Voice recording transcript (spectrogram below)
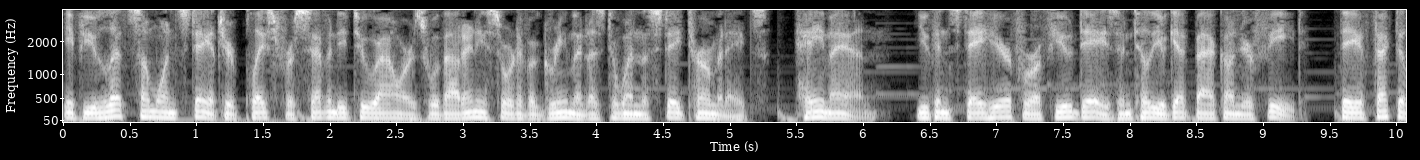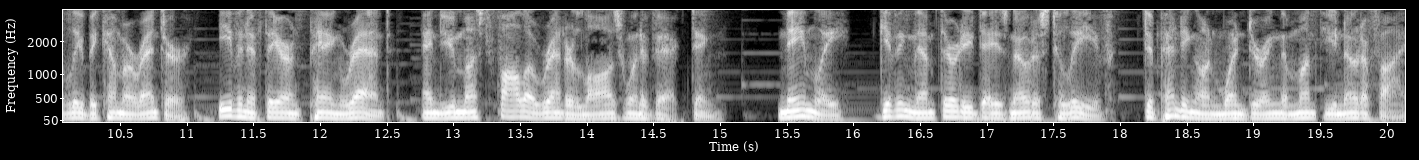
if you let someone stay at your place for 72 hours without any sort of agreement as to when the stay terminates, hey man, you can stay here for a few days until you get back on your feet, they effectively become a renter, even if they aren't paying rent, and you must follow renter laws when evicting. Namely, giving them 30 days notice to leave, depending on when during the month you notify.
